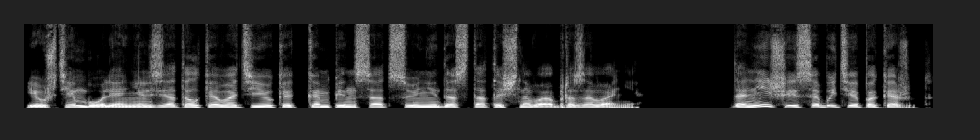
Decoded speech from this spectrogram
И уж тем более нельзя толковать ее как компенсацию недостаточного образования. Дальнейшие события покажут.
